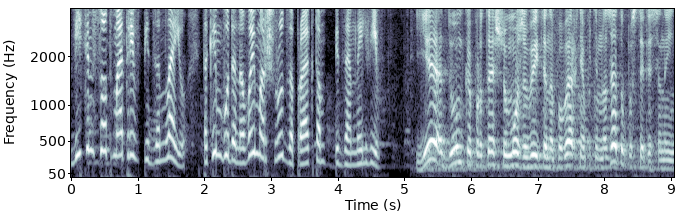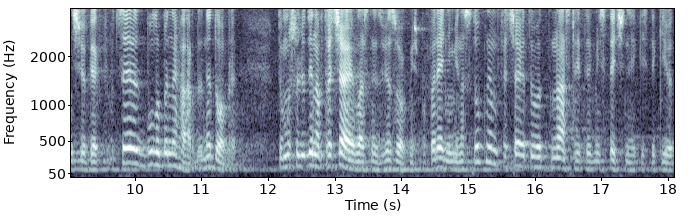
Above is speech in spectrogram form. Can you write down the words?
800 метрів під землею. Таким буде новий маршрут за проектом Підземний Львів. Є думка про те, що може вийти на поверхню, а потім назад опуститися на інший об'єкт. Це було би негарно, недобре. Тому що людина втрачає власне зв'язок між попереднім і наступним, втрачає ту от настрій той містичний, якийсь такий. От.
